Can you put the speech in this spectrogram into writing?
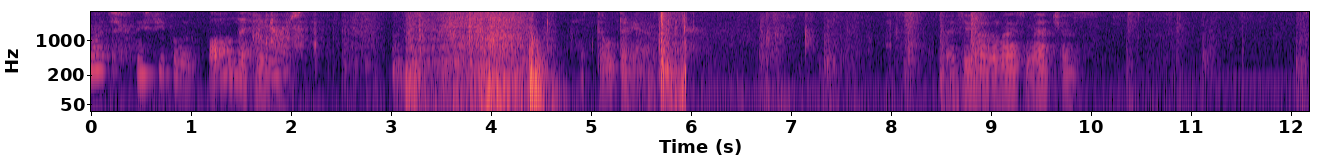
What? These people have all the hangers. What don't they have? They do have a nice mattress. It's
